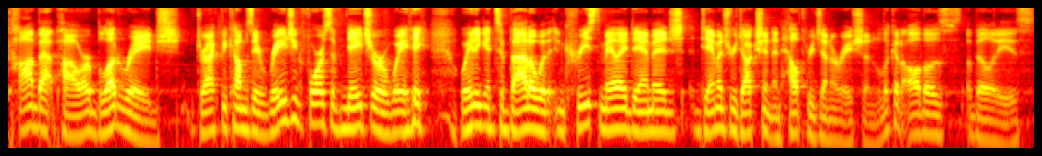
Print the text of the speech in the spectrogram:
Combat power, Blood Rage. Drack becomes a raging force of nature waiting, wading into battle with increased melee damage, damage reduction, and health regeneration. Look at all those abilities.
